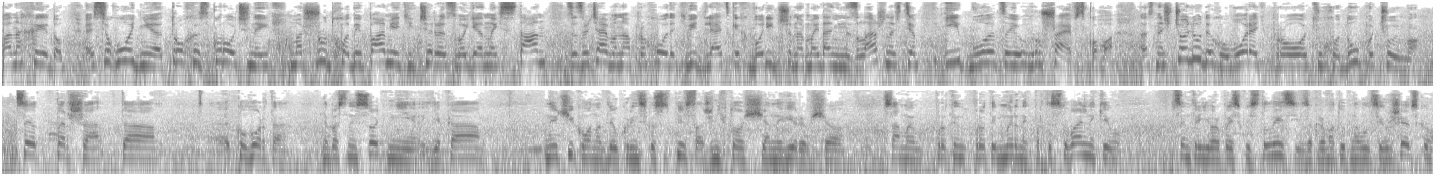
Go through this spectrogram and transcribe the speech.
панахиду. Сьогодні трохи скорочений маршрут ходи пам'яті через воєнний стан. Зазвичай вона проходить від Ляцьких воріт, що на майдані незалежності, і вулицею Грушевського. Власне, що люди говорять про цю ходу, почуємо. Це перша та е, когорта Небесної Сотні, яка неочікувана для українського суспільства, адже ніхто ще не вірив, що саме проти, проти мирних протестувальників в центрі європейської столиці, зокрема тут на вулиці Грушевського,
